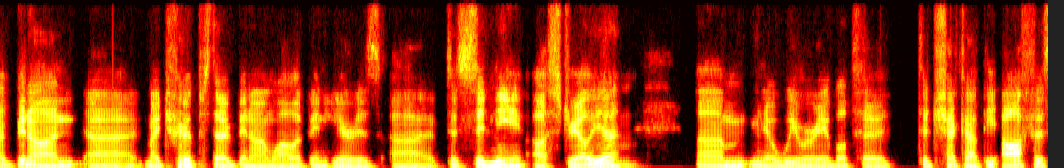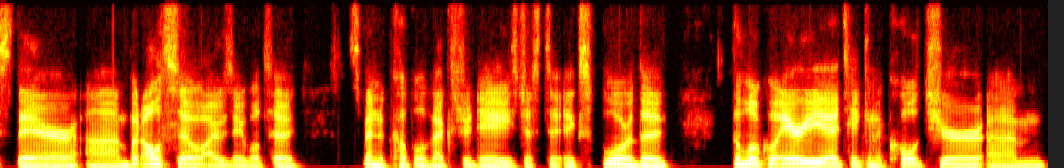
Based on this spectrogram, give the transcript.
I've been on uh, my trips that I've been on while I've been here is uh, to Sydney, Australia. Mm. Um, you know, we were able to to check out the office there, um, but also I was able to spend a couple of extra days just to explore the the local area, taking the culture. Um,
